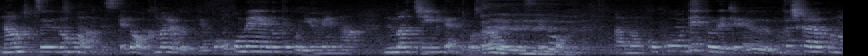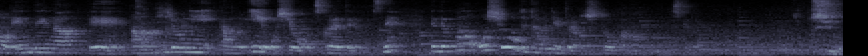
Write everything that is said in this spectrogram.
南仏の方なんですけどカマルグっていうお米が結構有名な沼地みたいなところがあるんですけど、えーあのここで取れてる昔からこの塩田があってあの非常にあのいいお塩を作られてるんですねでこのお塩って食べてみたらちょっとどうかなと思うんですけど塩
